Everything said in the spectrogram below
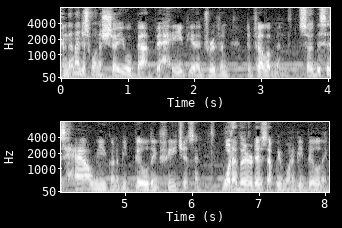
And then I just want to show you about behavior driven development. So this is how we're going to be building features and whatever it is that we want to be building.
